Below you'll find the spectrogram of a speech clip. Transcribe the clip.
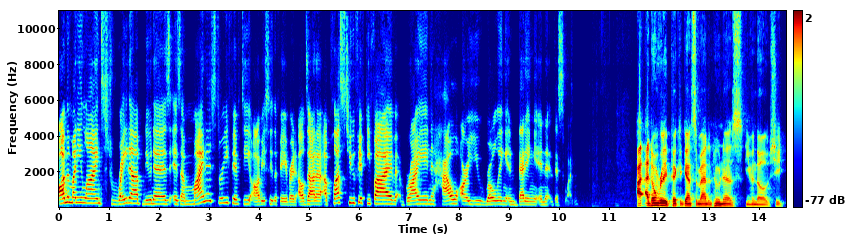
on the money line, straight up. Nunes is a minus 350, obviously the favorite. Aldana, a plus 255. Bryan, how are you rolling and betting in this one? I, I don't really pick against Amanda Nunes, even though she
